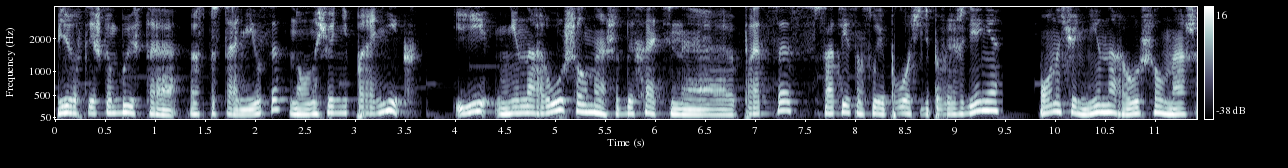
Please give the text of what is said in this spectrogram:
вирус слишком быстро распространился, но он еще не проник и не нарушил наш дыхательный процесс, соответственно, своей площади повреждения, он еще не нарушил наш,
